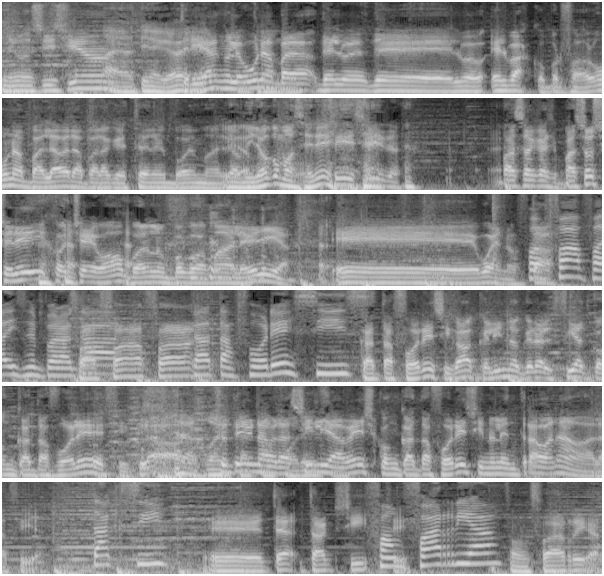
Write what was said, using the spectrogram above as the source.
Circuncisión. Bueno, tiene que ver, Triángulo, ¿eh? una Triángulo. para del, del- el vasco, por favor. Una palabra para que esté en el poema. del Lo miró como seré. Sí, sí. Pasa casi. Pasó Seré y dijo, che, vamos a ponerle un poco más de alegría. Eh, bueno. Fafafa, dicen por acá. Fafafa. Cataforesis. Cataforesi, claro, qué lindo que era el Fiat con Cataforesi, claro. Yo tenía una. Brasilia Beige con Cataforesi y no le entraba nada a la Fiat. taxi. Eh, ta- taxi, sí. Fanfarria. fanfarria,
